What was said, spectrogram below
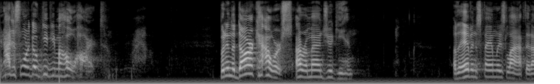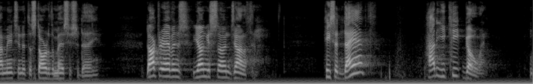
And I just want to go give you my whole heart. But in the dark hours, I remind you again of the Evans family's life that I mentioned at the start of the message today. Dr. Evans' youngest son, Jonathan, he said, Dad, how do you keep going?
